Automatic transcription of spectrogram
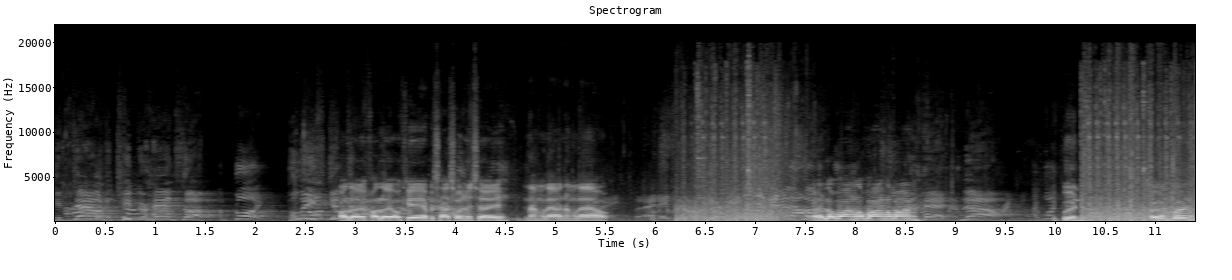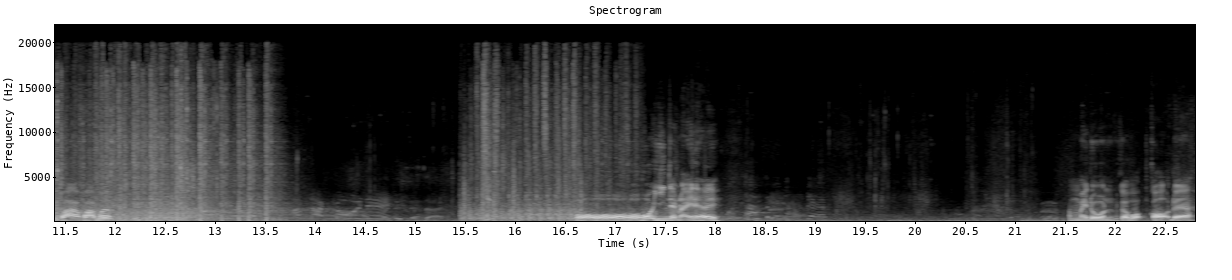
Get down and keep your hands up. I'm going. Police, get เข้าเลย down. เข้าเลยโอเค ประชาชนเฉยๆนั่งแล้วนั่งแล้วเอ้ยระวังระวังระวัง Head now. มีปืน ปืนปืนขวาขวามือโอ้โหโอ้โหโหยิงจากไหนเนี่ยเฮ้ยทำไมโดนกระบอกเกาะด้วยอะ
